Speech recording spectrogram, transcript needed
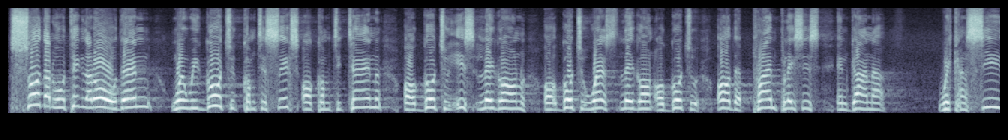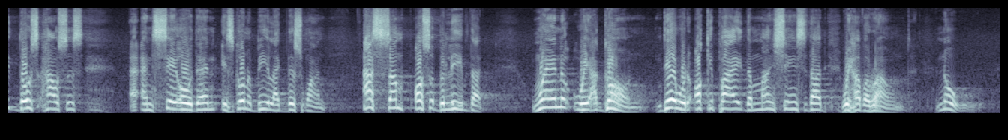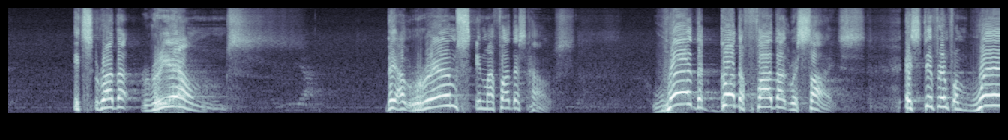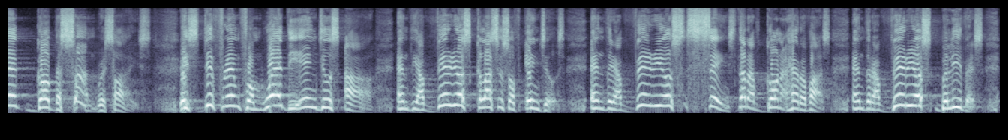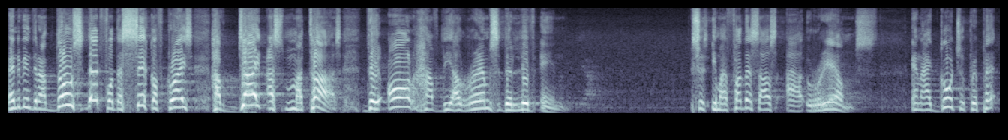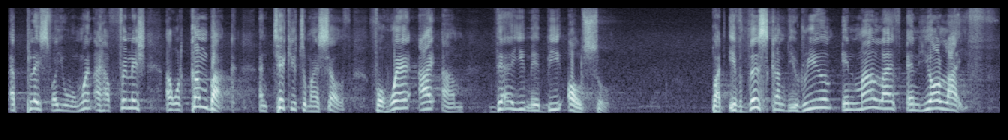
So that we'll think that, oh, then when we go to Community 6 or Community 10 or go to East Legon or go to West Legon or go to all the prime places in Ghana, we can see those houses and say, oh, then it's going to be like this one. As some also believe that when we are gone, they would occupy the mansions that we have around. No. It's rather realms. They are realms in my father's house. Where the God the Father resides is different from where God the Son resides. It's different from where the angels are. And there are various classes of angels. And there are various saints that have gone ahead of us. And there are various believers. And even there are those that, for the sake of Christ, have died as martyrs. They all have their realms they live in. It says, In my father's house are realms. And I go to prepare a place for you. And when I have finished, I will come back and take you to myself. For where I am, there ye may be also. But if this can be real in my life and your life,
